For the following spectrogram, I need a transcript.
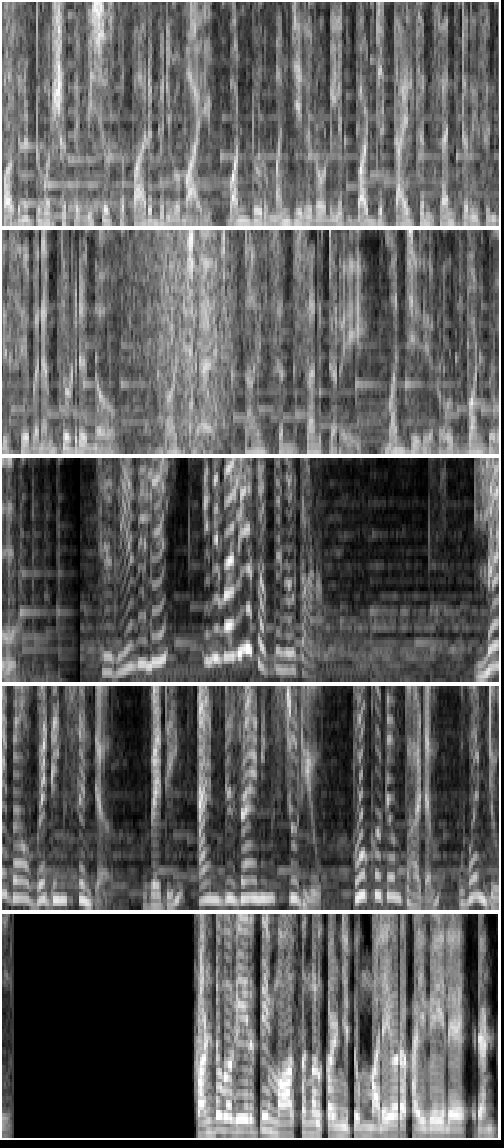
പതിനെട്ട് വർഷത്തെ വിശ്വസ്ത പാരമ്പര്യവുമായി വണ്ടൂർ മഞ്ചേരി റോഡിലെ ബഡ്ജറ്റ് ടൈൽസ് ആൻഡ് സാനിറ്ററീസിന്റെ സേവനം തുടരുന്നു. Budget tiles and sanitary Manjeri road Wandoor. ചെറിയ വിലയിൽ ഇനി വലിയ സ്വപ്നങ്ങൾ കാണാം. Laiba wedding centre wedding and designing studio Pookkottumpadam Wandoor fund വകയിരുത്തി മാസങ്ങൾ കഴിഞ്ഞിട്ടും മലയോര ഹൈവേയിലെ രണ്ട്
